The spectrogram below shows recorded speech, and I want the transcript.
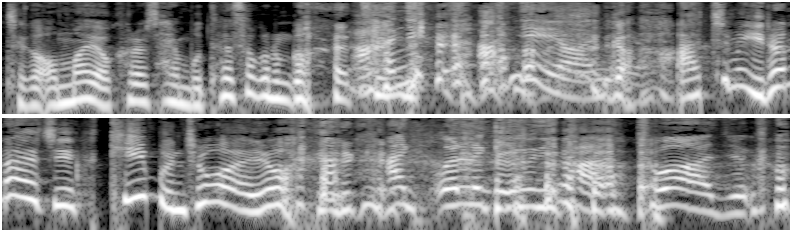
제가 엄마 역할을 잘 못해서 그런 것 같은데. 아니 아니에요 아니에요 그러니까 아침에 일어나야지 기분 좋아요. 이렇게. 아니, 원래 기분이 다 좋아가지고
